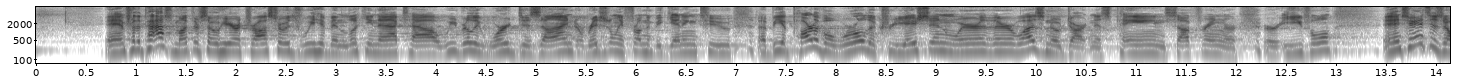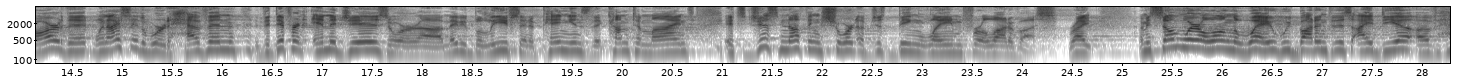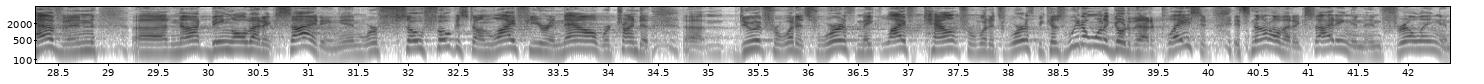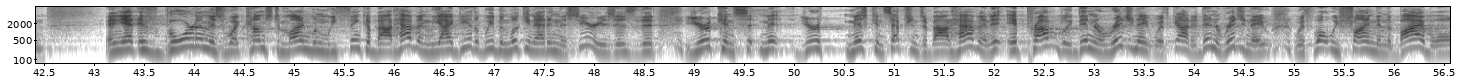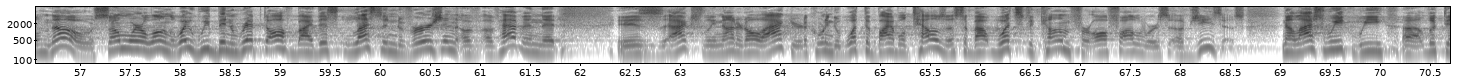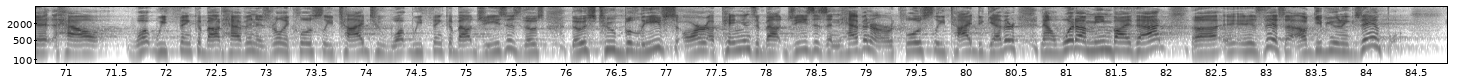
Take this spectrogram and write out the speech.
And for the past month or so here at Crossroads, we have been looking at how we really were designed originally from the beginning to uh, be a part of a world of creation where there was no darkness, pain, suffering, or, or evil. And chances are that when I say the word heaven, the different images or uh, maybe beliefs and opinions that come to mind, it's just nothing short of just being lame for a lot of us, right? I mean, somewhere along the way, we bought into this idea of heaven uh, not being all that exciting. And we're so focused on life here and now. We're trying to uh, do it for what it's worth, make life count for what it's worth, because we don't want to go to that place. It, it's not all that exciting and, and thrilling. And, and yet, if boredom is what comes to mind when we think about heaven, the idea that we've been looking at in this series is that your, your misconceptions about heaven, it, it, probably didn't originate with God. It didn't originate with what we find in the Bible. No, somewhere along the way, we've been ripped off by this lessened version of, of heaven that is actually not at all accurate according to what the Bible tells us about what's to come for all followers of Jesus. Now, last week we uh, looked at how what we think about heaven is really closely tied to what we think about Jesus. Those, those two beliefs, our opinions about Jesus and heaven, are closely tied together. Now, what I mean by that uh, is this I'll give you an example.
